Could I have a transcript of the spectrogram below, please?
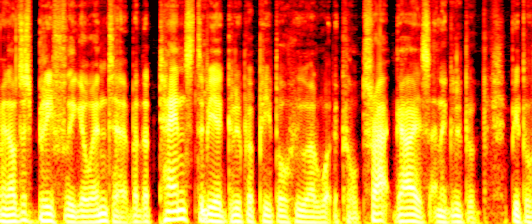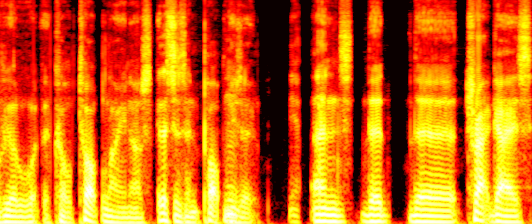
I mean, I'll just briefly go into it, but there tends to be a group of people who are what they call track guys and a group of people who are what they call top liners. This is in pop Mm. music. Yeah. And the the track guys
